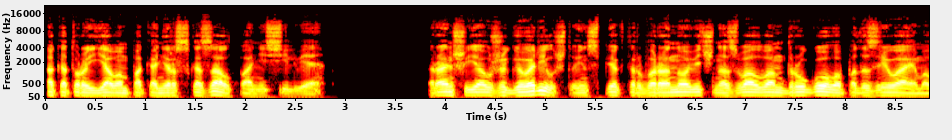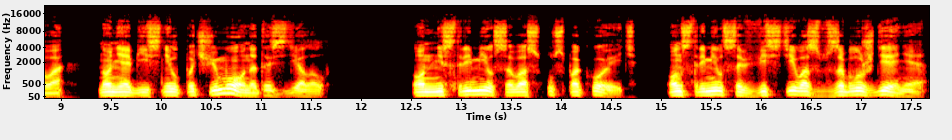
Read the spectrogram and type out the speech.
о которой я вам пока не рассказал, пани Сильвия. Раньше я уже говорил, что инспектор Воронович назвал вам другого подозреваемого, но не объяснил, почему он это сделал. Он не стремился вас успокоить, он стремился ввести вас в заблуждение.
